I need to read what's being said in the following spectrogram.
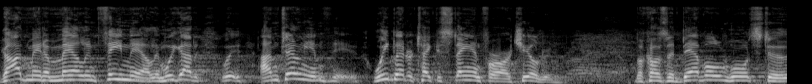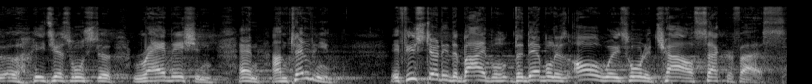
God made a male and female, and we got. We, I'm telling you, we better take a stand for our children because the devil wants to. Uh, he just wants to ravish and and I'm telling you, if you study the Bible, the devil has always wanted child sacrifice.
